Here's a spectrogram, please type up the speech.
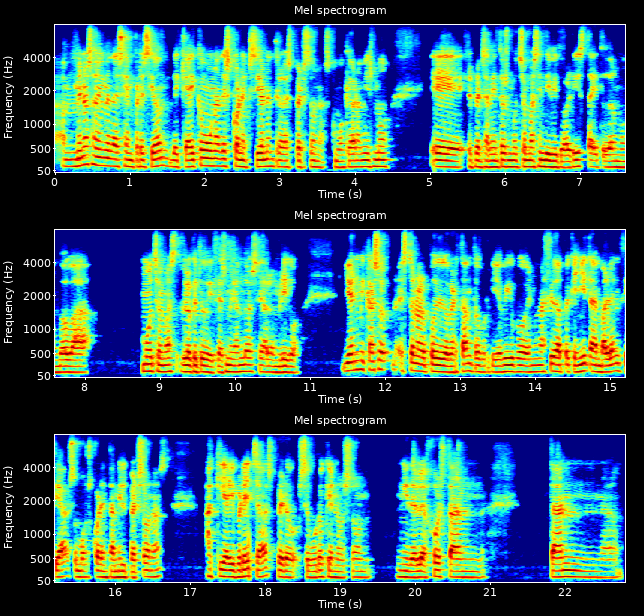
al menos a mí me da esa impresión de que hay como una desconexión entre las personas, como que ahora mismo eh, el pensamiento es mucho más individualista y todo el mundo va mucho más lo que tú dices, mirándose al ombligo. Yo en mi caso, esto no lo he podido ver tanto porque yo vivo en una ciudad pequeñita en Valencia, somos 40.000 personas. Aquí hay brechas, pero seguro que no son ni de lejos tan, tan, ah,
